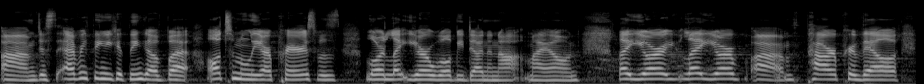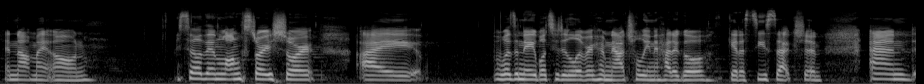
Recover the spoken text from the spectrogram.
um, just everything you could think of, but ultimately our prayers was, Lord, let your will be done and not my own. Let your, let your um, power prevail and not my own. So then, long story short, I wasn't able to deliver him naturally and I had to go get a C-section. And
